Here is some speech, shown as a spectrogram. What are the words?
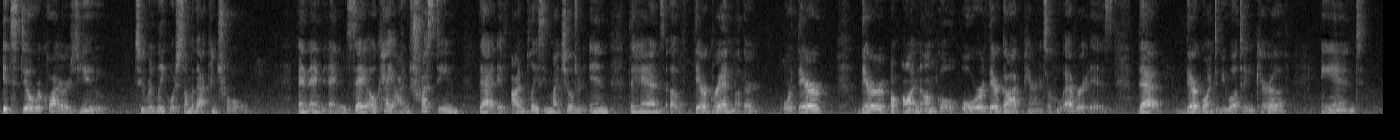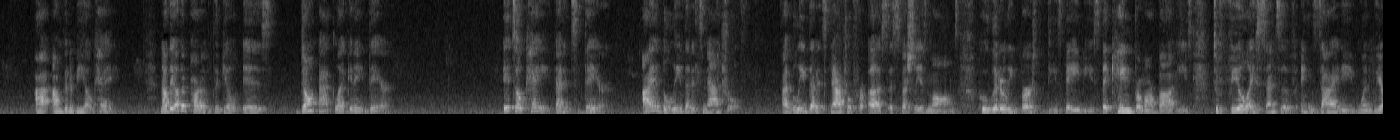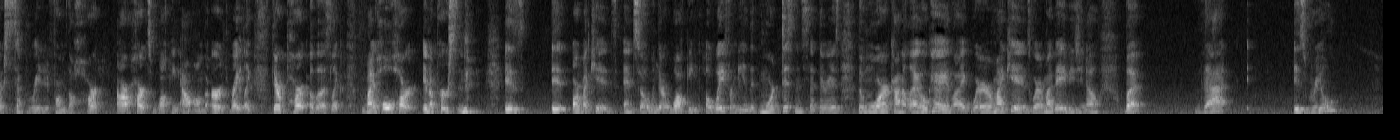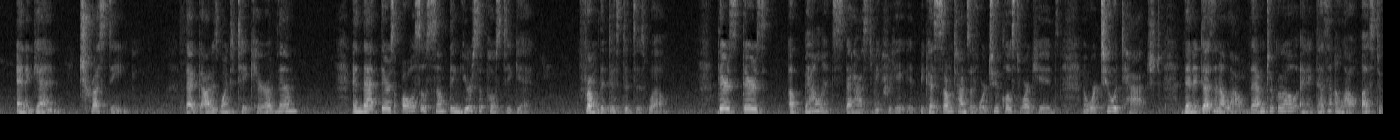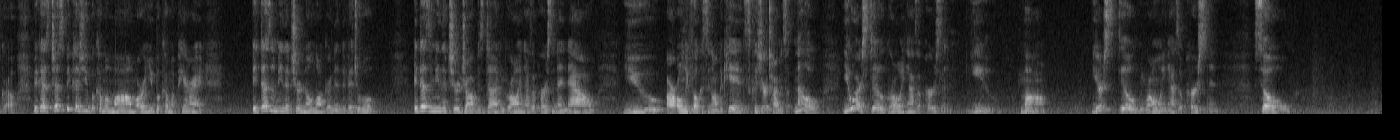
it still requires you to relinquish some of that control and, and, and say, okay, I'm trusting that if I'm placing my children in the hands of their grandmother or their their aunt and uncle or their godparents or whoever it is, that they're going to be well taken care of and I, I'm going to be okay. Now, the other part of the guilt is don't act like it ain't there it's okay that it's there. I believe that it's natural. I believe that it's natural for us, especially as moms, who literally birthed these babies. They came from our bodies to feel a sense of anxiety when we are separated from the heart, our hearts walking out on the earth, right? Like they're part of us. Like my whole heart in a person is it are my kids. And so when they're walking away from me and the more distance that there is the more kind of like okay like where are my kids? Where are my babies you know? But that is real. And again trusting that God is going to take care of them and that there's also something you're supposed to get from the distance as well. There's there's a balance that has to be created. Because sometimes if we're too close to our kids and we're too attached then it doesn't allow them to grow and it doesn't allow us to grow. Because just because you become a mom or you become a parent it doesn't mean that you're no longer an individual. It doesn't mean that your job is done growing as a person and now you are only focusing on the kids because your time is no you are still growing as a person. You mom you're still growing as a person. So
